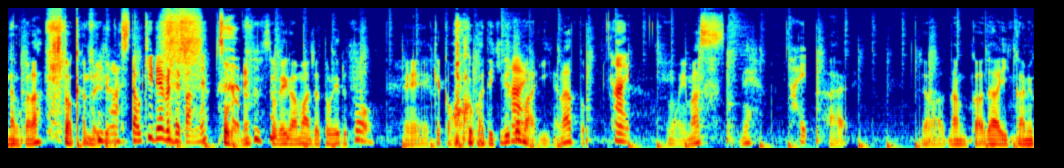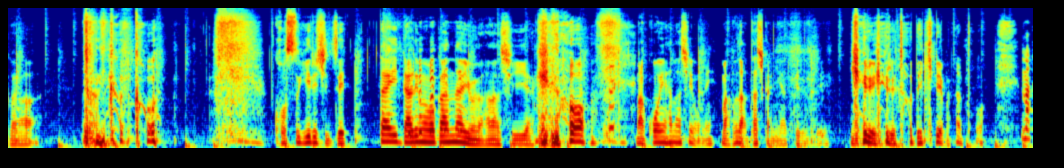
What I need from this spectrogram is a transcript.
なのかな？ちょっとわかんないけど。明日起きれればね。そうだね。それがまあじゃあ取れると、えー結果報告ができるとはい。まあいいかなとはい。思いますね。はい。はい。じゃあなんか第1回目からなんかこう濃すぎるし絶対誰も分かんないような話やけど。まあこういう話をねまあ普段確かにやってるんでゆるゆるとできればなと。まあ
